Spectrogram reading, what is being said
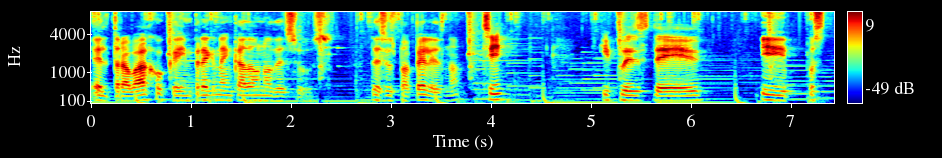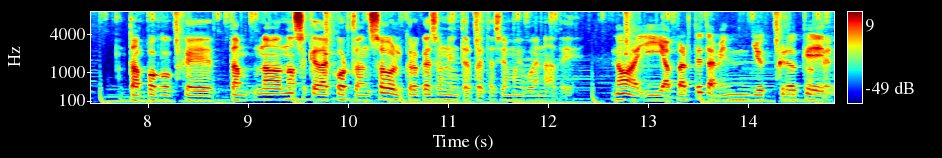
El trabajo que impregna en cada uno de sus. De sus papeles, ¿no? Sí. Y pues de... Y pues tampoco que tam- no, no se queda corto en Soul, creo que es una interpretación muy buena de No, y aparte también yo creo que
